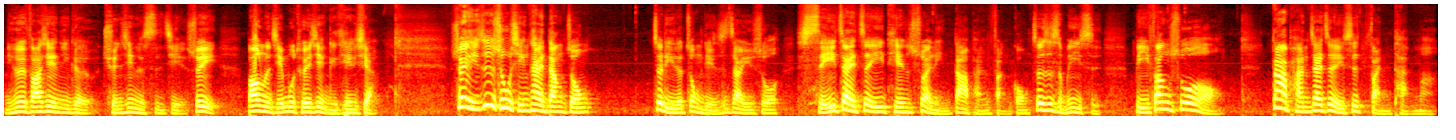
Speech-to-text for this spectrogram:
你会发现一个全新的世界。所以把我们的节目推荐给天下。所以日出形态当中，这里的重点是在于说谁在这一天率领大盘反攻，这是什么意思？比方说哦，大盘在这里是反弹嘛？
